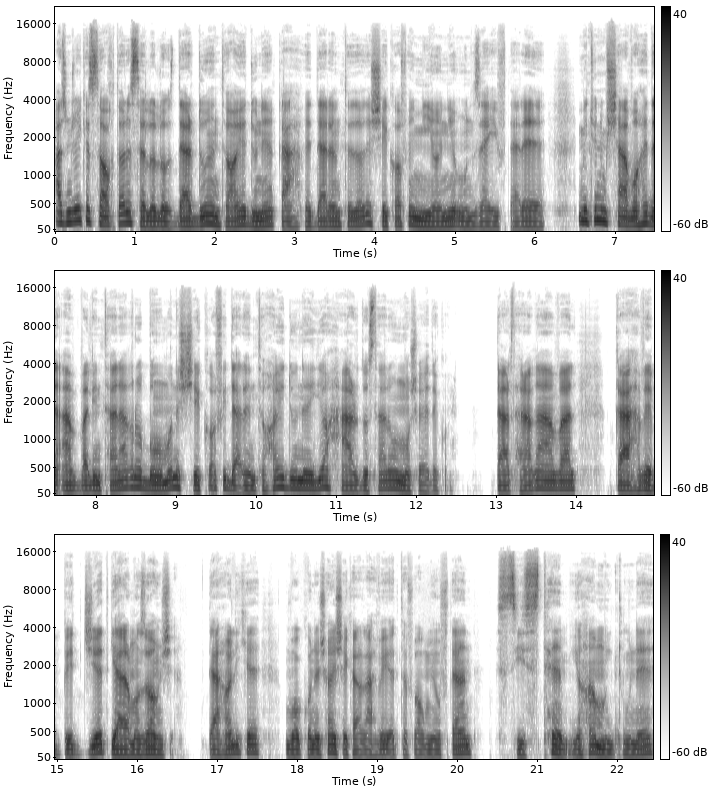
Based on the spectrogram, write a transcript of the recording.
از اونجایی که ساختار سلولوز در دو انتهای دونه قهوه در امتداد شکاف میانی اون ضعیف داره می‌تونیم شواهد اولین طرق رو به عنوان شکافی در انتهای دونه یا هر دو سر اون مشاهده کنیم. در طرق اول قهوه به جد گرمازا میشه در حالی که واکنش های شکر قهوه اتفاق میفتن سیستم یا همون دونه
